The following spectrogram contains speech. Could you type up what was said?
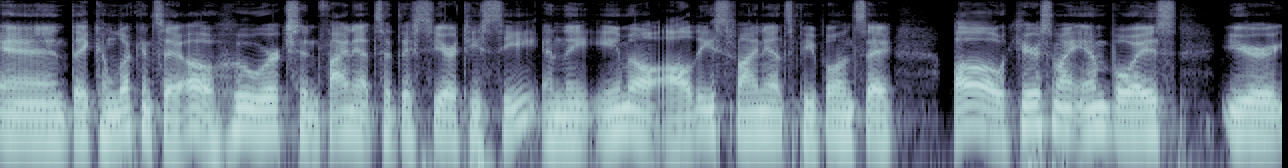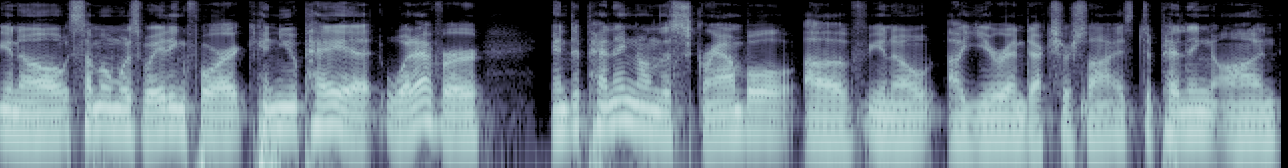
and they can look and say, oh, who works in finance at the CRTC? And they email all these finance people and say, oh, here's my invoice. You're, you know, someone was waiting for it. Can you pay it? Whatever. And depending on the scramble of, you know, a year-end exercise, depending on,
